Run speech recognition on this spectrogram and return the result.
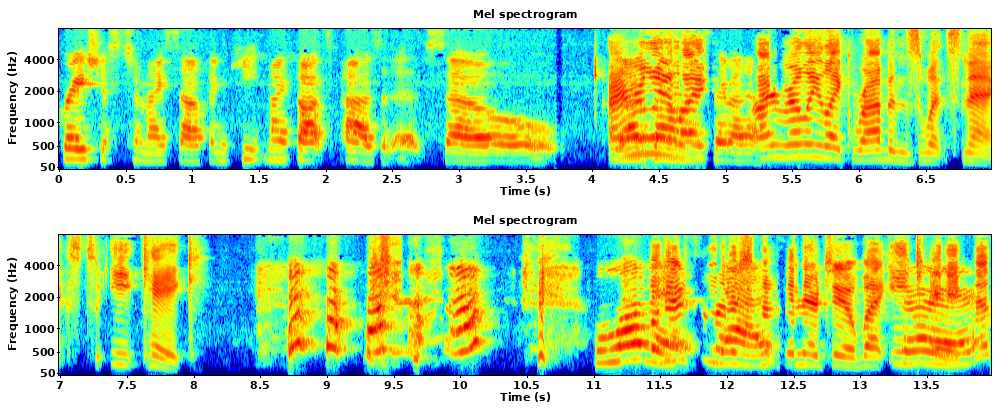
gracious to myself and keep my thoughts positive. So, I really like. I really like Robin's what's next. Eat cake. Love Well, it. there's some Yes. other stuff in there too, but eat Sure. cake. That's,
